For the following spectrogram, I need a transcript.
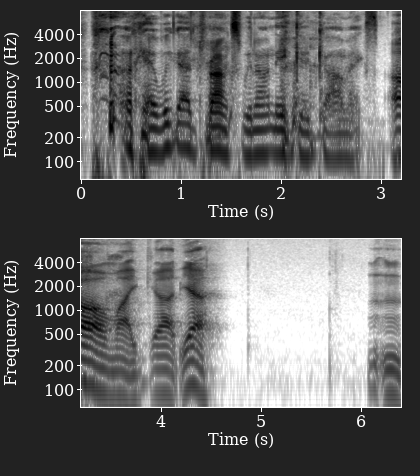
okay, we got drunks. We don't need good comics." Oh my god, yeah. Mm-mm.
